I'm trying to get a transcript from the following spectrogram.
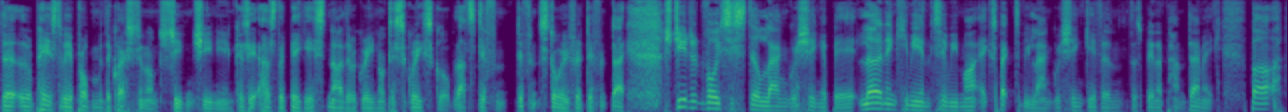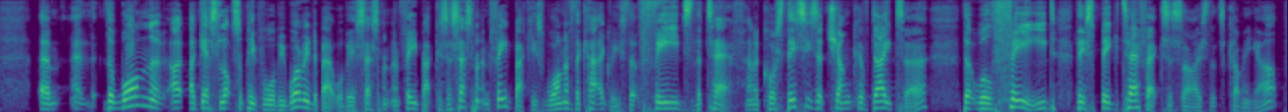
there appears to be a problem with the question on student Union because it has the biggest neither agree nor disagree score, but that's different, different story for a different day. Student voice is still languishing a bit. Learning community, we might expect to be languishing given there's been a pandemic. But, um, the one that I, I guess lots of people will be worried about will be assessment and feedback because assessment and feedback is one of the categories that feeds the TEF. And of course, this is a chunk of data that will feed this big TEF exercise that's coming up.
